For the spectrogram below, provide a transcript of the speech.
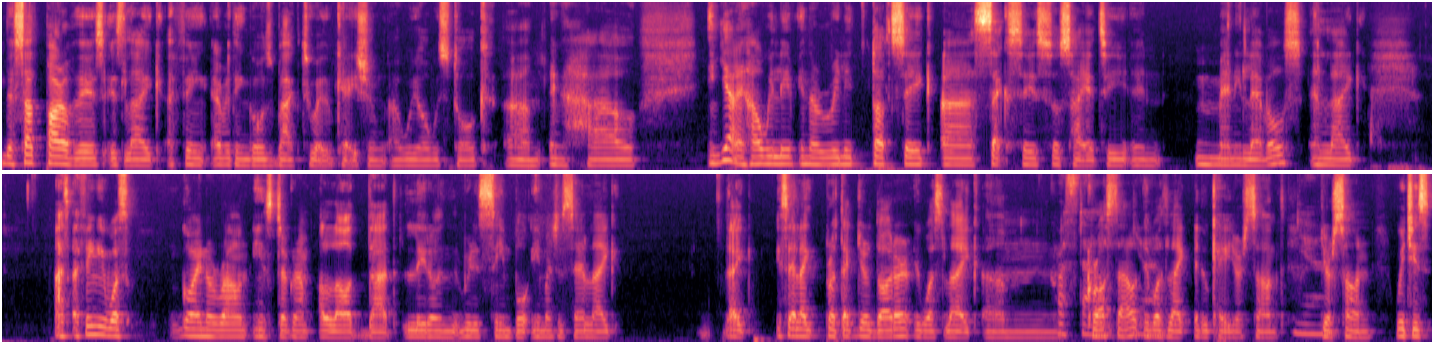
the sad part of this is like i think everything goes back to education and we always talk um and how and yeah and how we live in a really toxic uh sexist society in many levels and like as i think it was going around instagram a lot that little really simple image that said like like it said like protect your daughter it was like um Crossed out, crossed out yeah. it was like educate your son yeah. your son which is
